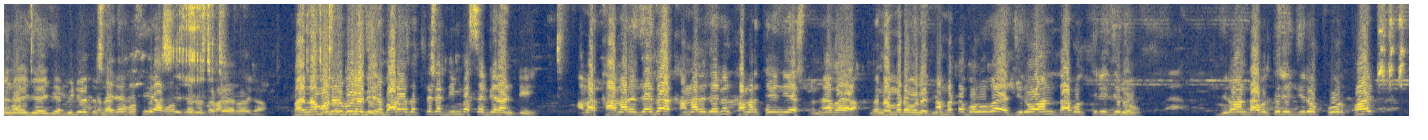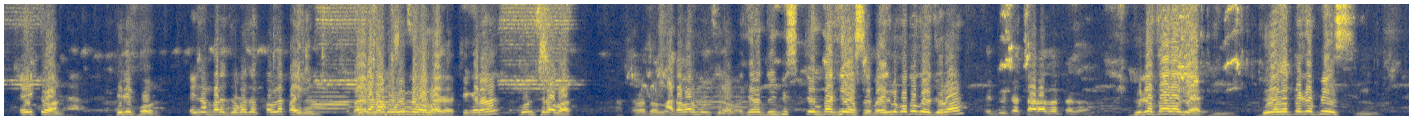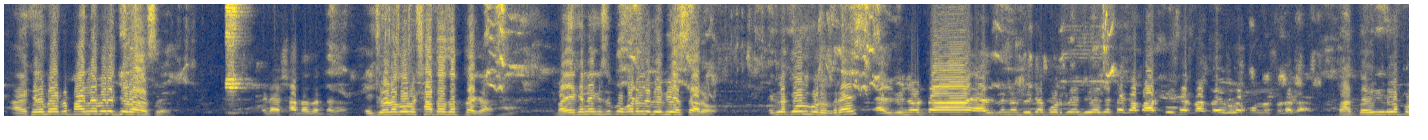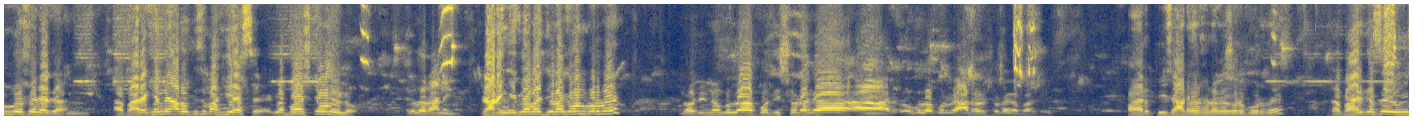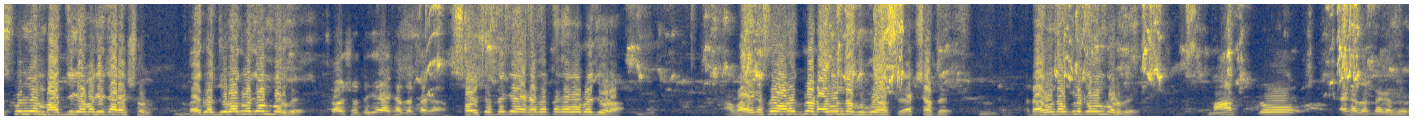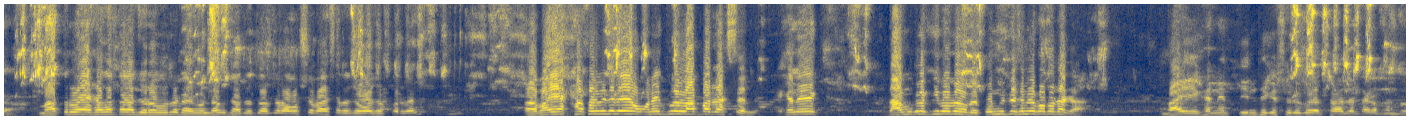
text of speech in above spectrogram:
ভাই বলে দিন। বারো হাজার টাকা ডিম বাচ্চা গ্যারান্টি আমার খামারে যাইবা খামারে যাবেন খামার থেকে নিয়ে আসবেন। হ্যাঁ ভাইয়া? ভাই নাম্বারটা বলে দিন নাম্বারটা বলব ভাইয়া zero one double three zero. Zero one double three zero four five eight one three four. এই নাম্বারে যোগাযোগ করলে পাইবেন। ঠিকানা মনসুরাবাদ। আচ্ছা ভাই, আদাবার মনসুরাবাদ। এখানে দুই পিস টেম পাখি আছে। ভাই এগুলো কত করে জোড়া? এই দুইটা চার হাজার টাকা। দুইটা চার হাজার? দুই হাজার টাকা পিস আর এখানে ভাই একটা পাইনাপেলের জোড়া আছে। এটা সাত হাজার টাকা। এই জোড়া পড়বে সাত হাজার টাকা। ভাই এখানে কিছু কোকাটেলের বেবি আছে আরও। এগুলো কেমন পড়বে প্রাইস অ্যালবিনোটা অ্যালবিনো দুইটা পড়বে দুই হাজার টাকা পার পিস আর বাদ বাকিগুলো পনেরোশো টাকা। বাদ বাকি গুলো পনেরোশো টাকা। আর ভাই এখানে আরও কিছু পাখি আছে। এগুলো বয়স কেমন হলো এগুলো রানিং রানিং এগুলো ভাই জোড়া কেমন পড়বে? লটিনো গুলা পঁচিশশো টাকা আর ওগুলা পড়বে আঠারোশো টাকা পার পিস পার পিস আঠারোশো টাকা করে পড়বে। আর ভাইয়ের কাছে ইউজ পরিমাণ বাহ্যিকা পাখি কারেকশন এগুলো জোড়াগুলো কেমন পড়বে? ছয়শো থেকে এক হাজার টাকা। ছয়শো থেকে এক হাজার টাকা পড়বে জোড়া। ভাইয়ের কাছে অনেকগুলো ডায়মন্ডা ঘুঘু আছে একসাথে। ডায়মন্ডগুলো কেমন পড়বে? মাত্র এক হাজার টাকা জোড়া। মাত্র এক হাজার টাকা জোড়া পড়বে ডায়মন্ড হাব যাদের দরকার অবশ্যই ভাইয়ের সাথে যোগাযোগ করবেন। ভাই এক খাতার ভিতরে অনেকগুলো লাভবার রাখছেন। এখানে দামগুলো কীভাবে হবে? কোন মিউটেশনের কত টাকা? ভাই এখানে তিন থেকে শুরু করে ছয় হাজার টাকা পর্যন্ত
